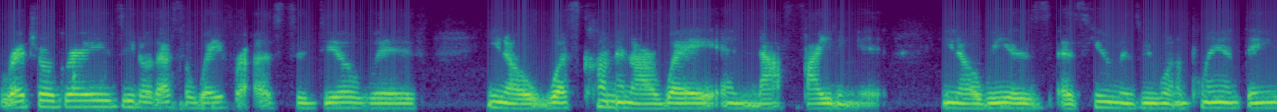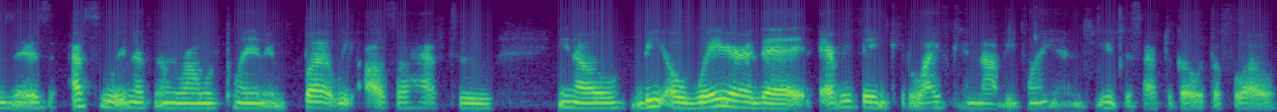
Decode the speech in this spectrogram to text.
retrogrades. You know, that's a way for us to deal with, you know, what's coming our way and not fighting it. You know, we as as humans, we want to plan things. There's absolutely nothing wrong with planning, but we also have to you know, be aware that everything, life cannot be planned. You just have to go with the flow.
